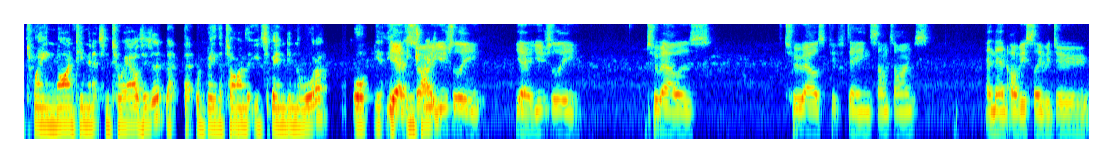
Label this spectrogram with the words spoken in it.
between 90 minutes and two hours, is it? That that would be the time that you'd spend in the water or in, Yeah, in so training? usually, yeah, usually two hours, two hours fifteen sometimes, and then obviously we do,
